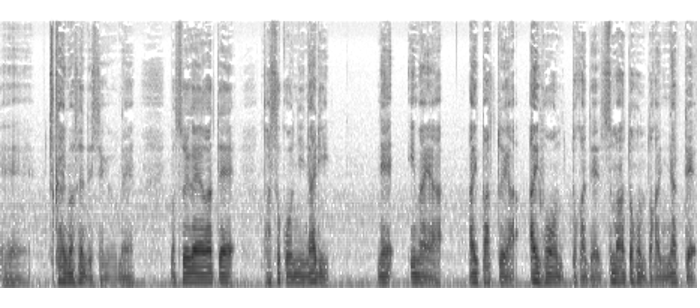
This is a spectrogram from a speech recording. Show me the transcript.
えー、使いませんでしたけどね。まあ、それがやがてパソコンになり、ね、今や iPad や iPhone とかでスマートフォンとかになって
